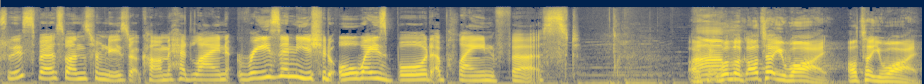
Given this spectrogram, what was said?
So this first one's from news.com. Headline Reason you should always board a plane first. Okay. well, look, I'll tell you why. I'll tell you why.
